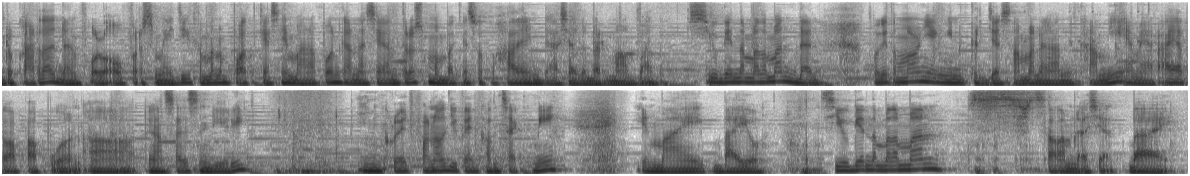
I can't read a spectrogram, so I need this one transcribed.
Carta dan follow Overs Magic teman-teman podcastnya mana pun karena saya akan terus membagikan suatu hal yang dahsyat dan bermanfaat. See you again teman-teman dan bagi teman-teman yang ingin kerjasama dengan kami MRI atau apa pun uh, dengan saya sendiri in Create Funnel you can contact me in my bio. See you again teman-teman. Salam dahsyat. Bye.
